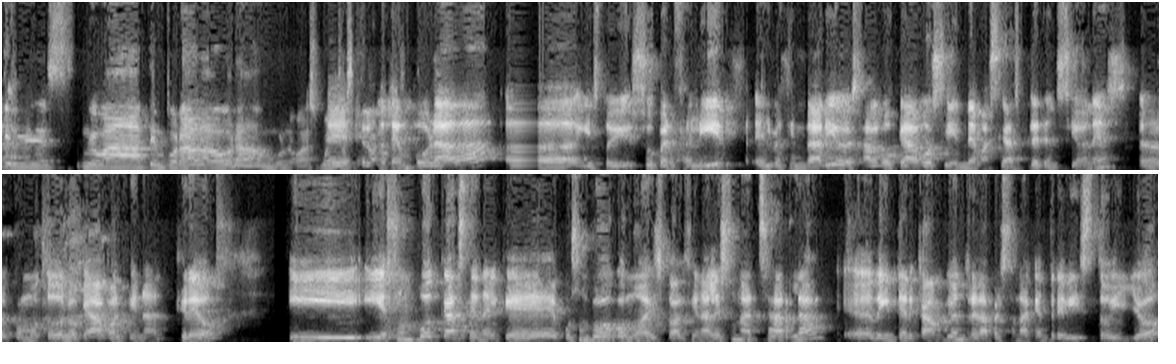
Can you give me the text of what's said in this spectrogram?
tienes nueva temporada ahora, bueno, has vuelto eh, temporada eh, y estoy súper feliz. El vecindario es algo que hago sin demasiadas pretensiones, eh, como todo lo que hago al final, creo. Y, es un podcast en el que, pues un poco como esto, al final es una charla de intercambio entre la persona que entrevisto y yo.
